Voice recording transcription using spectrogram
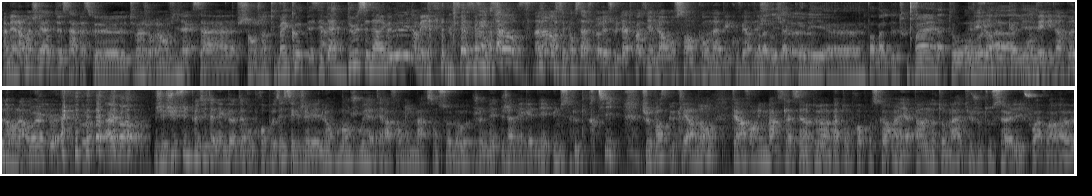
Ah, mais alors moi j'ai hâte de ça parce que tu vois, j'aurais envie là que ça change un tout Mais petit écoute, peu. t'es Ça- à deux scénarios. Oui, oui, non, mais. C'est une chance. Ah non, non, c'est pour ça, je me réjouis de la troisième. Là, on sent qu'on a découvert des On a choses. déjà euh, collé euh, pas mal de trucs sur le plateau. On On dérive, on un peu, non là on Ouais, est- un peu. on. Ah, bon, J'ai juste une petite anecdote à vous proposer, c'est que j'ai longuement joué à Terraforming Mars en solo, je n'ai jamais gagné une seule partie. Je pense que clairement, Terraforming Mars, là c'est un peu un bâton propre score, hein. il n'y a pas un automate, tu joues tout seul, il faut avoir euh,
